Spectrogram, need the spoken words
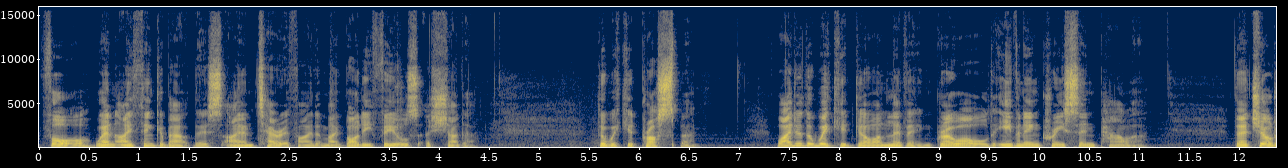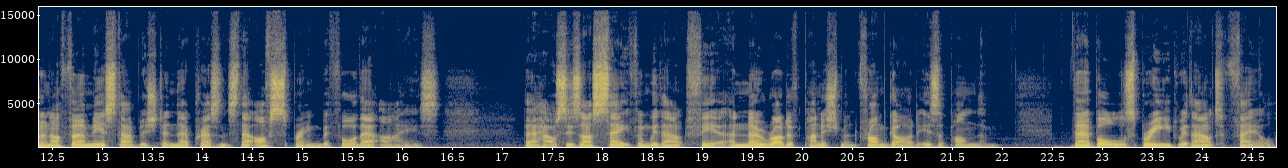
For when I think about this, I am terrified, and my body feels a shudder the wicked prosper. Why do the wicked go on living, grow old, even increase in power? Their children are firmly established in their presence, their offspring before their eyes. Their houses are safe and without fear, and no rod of punishment from God is upon them. Their bulls breed without fail.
